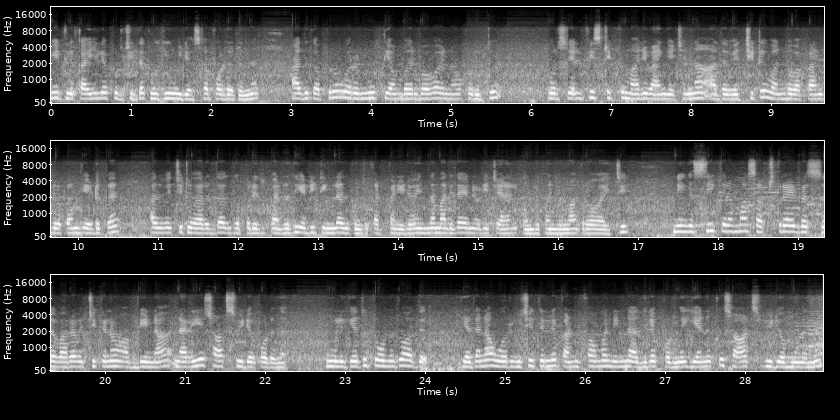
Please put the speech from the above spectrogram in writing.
வீட்டில் கையில் பிடிச்சிட்டு தான் குக்கிங் வீடியோஸ்லாம் தான் இருந்தேன் அதுக்கப்புறம் ஒரு நூற்றி ஐம்பது ரூபாவோ என்னவோ கொடுத்து ஒரு செல்ஃபி ஸ்டிக்கு மாதிரி வாங்கி வச்சுருந்தேன். அதை வச்சுட்டு வந்து உக்காந்து உக்காந்து எடுப்பேன். அது வச்சுட்டு வர்றது அதுக்கப்புறம் இது பண்ணுறது எடிட்டிங்கில் அது கொஞ்சம் கட் பண்ணிவிடுவேன் இந்த மாதிரி தான் என்னுடைய சேனல் கொஞ்சம் கொஞ்சமாக க்ரோ ஆயிடுச்சு. நீங்கள் சீக்கிரமாக சப்ஸ்கிரைபர்ஸை வர வச்சுக்கணும் அப்படின்னா நிறைய ஷார்ட்ஸ் வீடியோ போடுங்க. உங்களுக்கு எது தோணுதோ அது எதனா ஒரு விஷயத்துலேயே கன்ஃபார்மாக நின்று அதிலே போடுங்க. எனக்கு ஷார்ட்ஸ் வீடியோ மூலமாக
